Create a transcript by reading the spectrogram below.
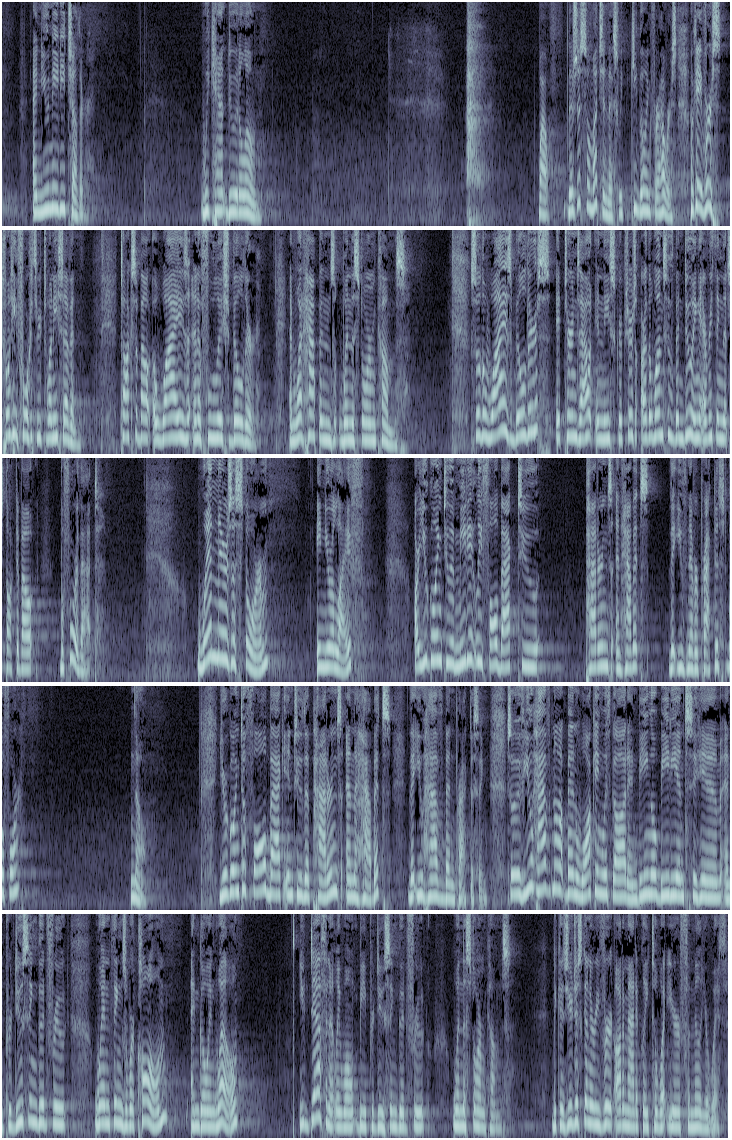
and you need each other. We can't do it alone. Wow, there's just so much in this. We keep going for hours. Okay, verse 24 through 27 talks about a wise and a foolish builder and what happens when the storm comes. So the wise builders, it turns out in these scriptures, are the ones who've been doing everything that's talked about before that. When there's a storm in your life, are you going to immediately fall back to patterns and habits that you've never practiced before? No. You're going to fall back into the patterns and the habits that you have been practicing. So if you have not been walking with God and being obedient to Him and producing good fruit when things were calm and going well, you definitely won't be producing good fruit when the storm comes because you're just going to revert automatically to what you're familiar with.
